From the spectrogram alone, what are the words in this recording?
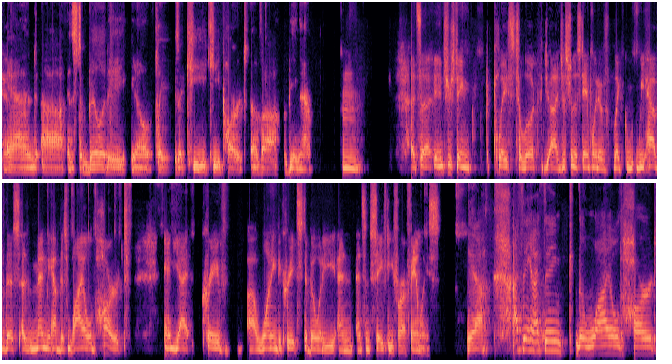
and uh, and stability, you know, plays a key key part of, uh, of being there. Hmm. It's an interesting place to look, uh, just from the standpoint of like we have this as men, we have this wild heart and yet crave uh, wanting to create stability and and some safety for our families. Yeah, I think, and I think the wild heart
